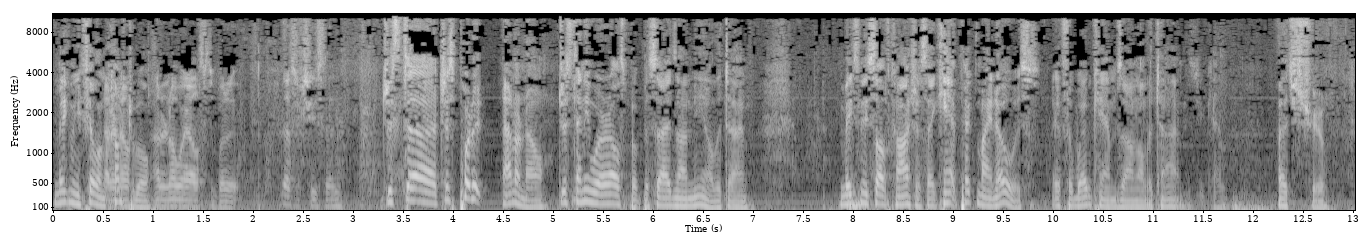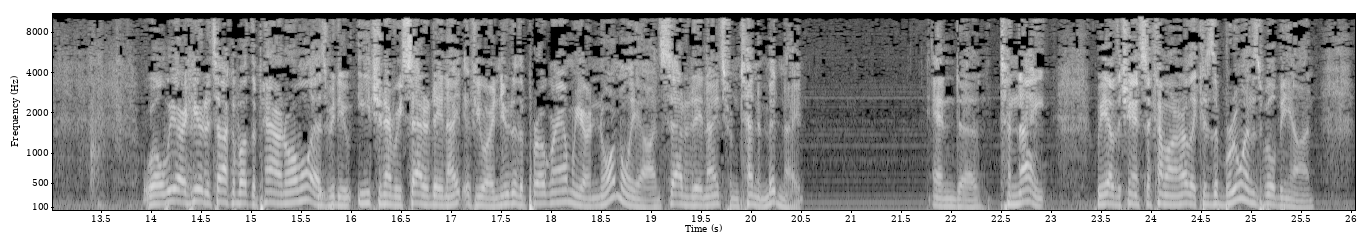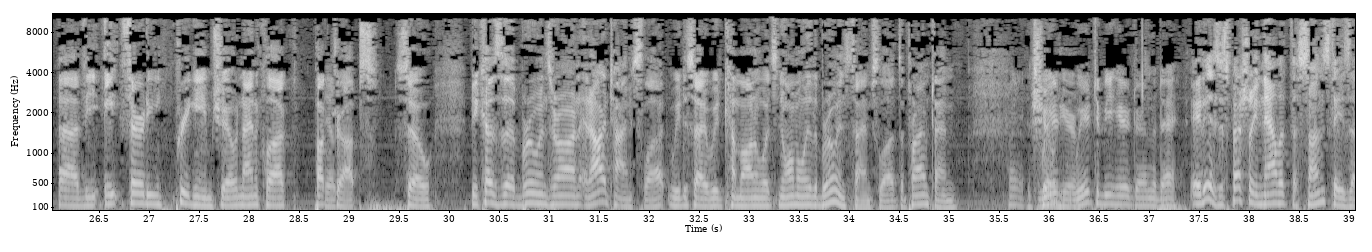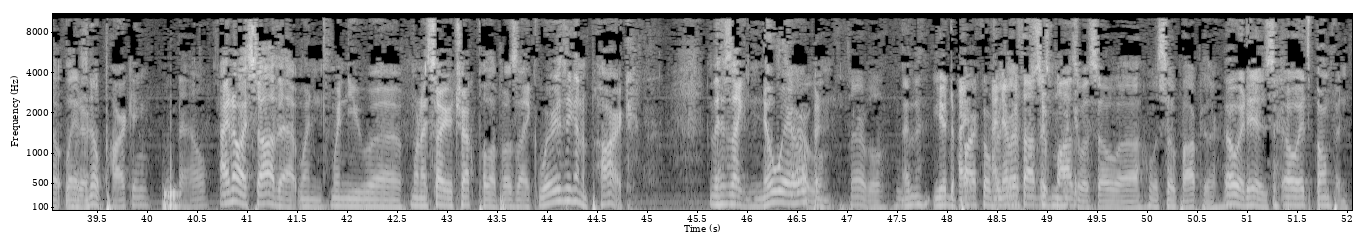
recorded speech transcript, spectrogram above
Make me feel I don't, uncomfortable. know, I don't know where else to put it. That's what she said. Just, uh, just put it. I don't know. Just anywhere else, but besides on me all the time. Makes me self conscious. I can't pick my nose if the webcam's on all the time. You can. That's true. Well, we are here to talk about the paranormal as we do each and every Saturday night. If you are new to the program, we are normally on Saturday nights from 10 to midnight. And uh, tonight, we have the chance to come on early because the Bruins will be on. Uh, the 8.30 pregame show, 9 o'clock, puck Yep. drops. So, because the Bruins are on in our time slot, we decided we'd come on in what's normally the Bruins time slot, the prime time It's show weird, here. weird to be here during the day. It is, especially now that the sun stays out later. There's no parking. What the hell? I know I saw that when when you uh, when I saw your truck pull up. I was like, where is he going to park? There's like nowhere Terrible. open. Terrible. And you had to I, park over. I never thought this plaza was so uh, was so popular. Oh, it is. Oh, it's bumping.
